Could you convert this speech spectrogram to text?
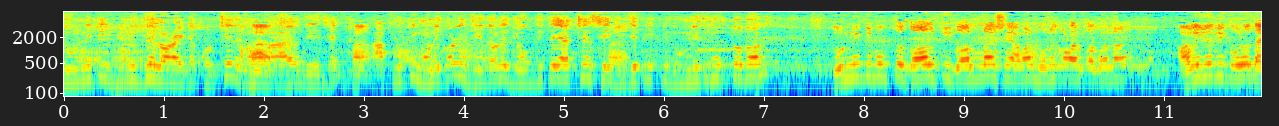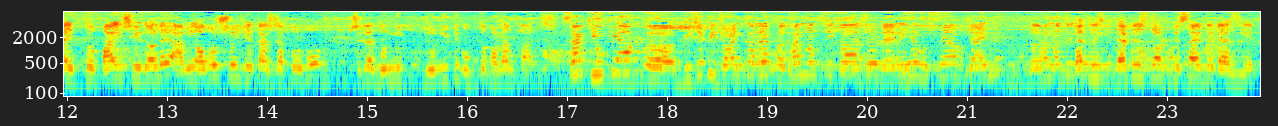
দুর্নীতির বিরুদ্ধে লড়াইটা করছেন এবং হ্যাঁ। দিয়েছেন। হ্যাঁ। আপনি কি মনে করেন যে দলে যোগ দিতে যাচ্ছেন সেই হ্যাঁ। বিজেপি একটি দুর্নীতিমুক্ত দল? দুর্নীতিমুক্ত দল কি দল নয় সে আমার মনে করার কথা নয়। আমি যদি কোনো দায়িত্ব পাই সেই দলে আমি অবশ্যই যে কাজটা করব সেটা দুর্নীতি দুর্নীতিমুক্ত করার কাজ सर क्योंकि आप बीजेपी ज्वाइन कर रहे हैं प्रधानमंत्री का जो रैली है उसमें आप जाएंगे प्रधानमंत्री that is that is not decided as yet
